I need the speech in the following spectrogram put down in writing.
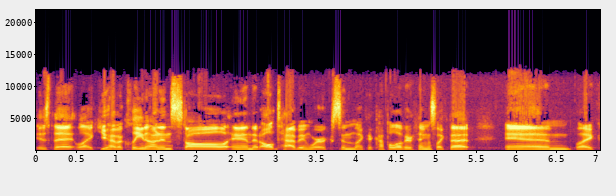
is that like you have a clean uninstall and that alt tabbing works and like a couple other things like that. And like,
